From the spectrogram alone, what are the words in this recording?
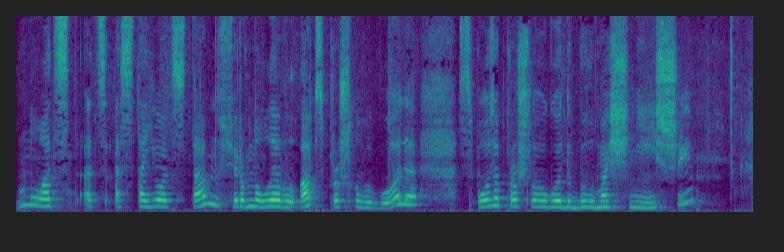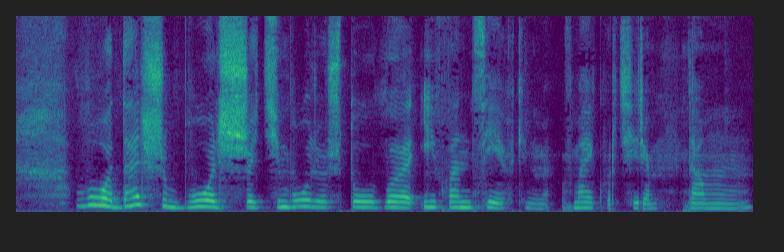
ну, от, от, остается там, но все равно level up с прошлого года, с позапрошлого года был мощнейший. Вот, дальше больше, тем более, что в Ивантеевке, в моей квартире, там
